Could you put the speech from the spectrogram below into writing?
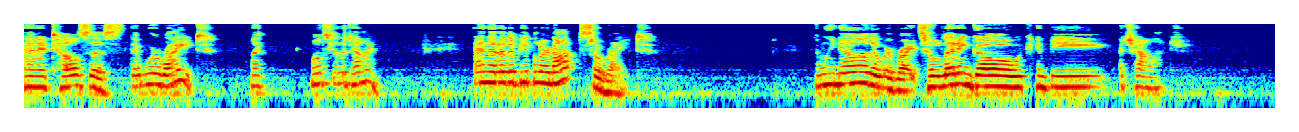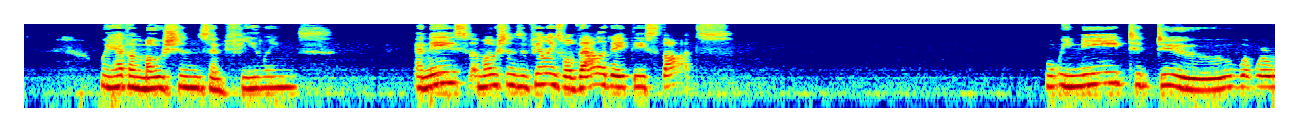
and it tells us that we're right, like most of the time, and that other people are not so right. And we know that we're right, so letting go can be a challenge. We have emotions and feelings, and these emotions and feelings will validate these thoughts. What we need to do, what we're,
